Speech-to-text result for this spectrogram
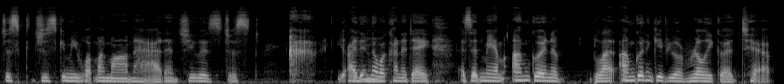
just just give me what my mom had and she was just I didn't know mm-hmm. what kind of day. I said, "Ma'am, I'm going to let I'm going to give you a really good tip."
